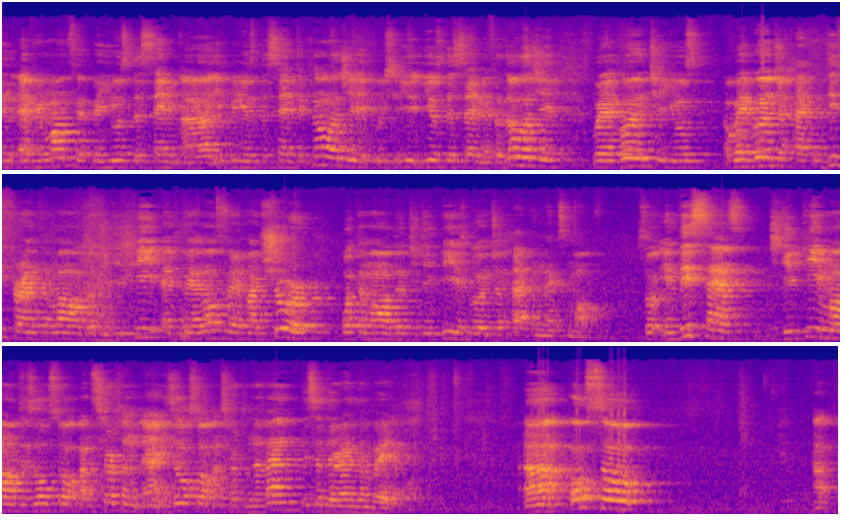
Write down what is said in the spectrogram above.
in every month if we use the same uh, if we use the same technology, if we use the same methodology, we are going to use we are going to have a different amount of GDP, and we are not very much sure what amount of GDP is going to happen next month. So in this sense, GDP amount is also uncertain uh, is also uncertain event. This is the random variable. Uh, also, uh,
